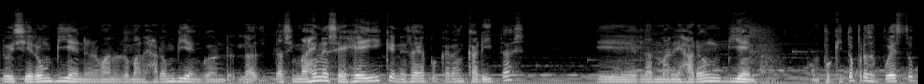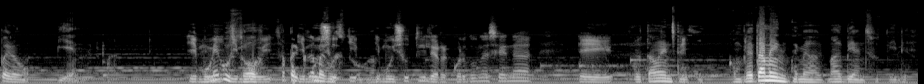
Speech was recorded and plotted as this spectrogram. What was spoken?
lo hicieron bien hermano lo manejaron bien weón. las, las imágenes CGI que en esa época eran caritas eh, las manejaron bien con poquito presupuesto pero bien Y me muy, y gustó, muy- esa y película muy me gustó, y- muy sutil. Recuerdo una escena eh, absolutamente completamente me- más bien sutiles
